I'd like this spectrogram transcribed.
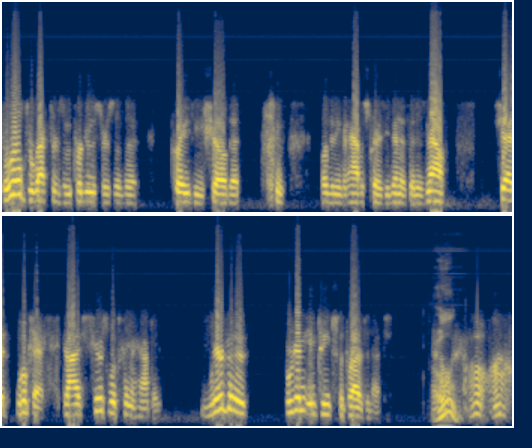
the real directors and producers of the crazy show that wasn't even half as crazy then as it is now said, "Okay, guys, here's what's going to happen. We're going to we're going to impeach the president." And Oh. like, oh wow.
